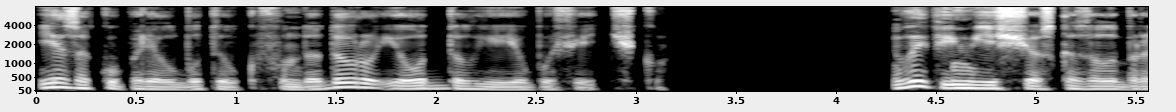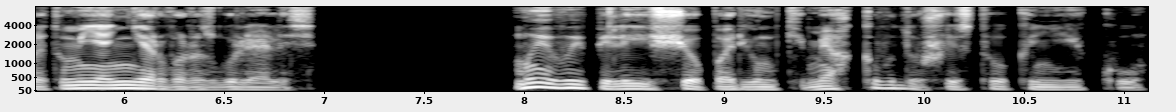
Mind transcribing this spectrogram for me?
Я закупорил бутылку фундадору и отдал ее буфетчику. «Выпьем еще», — сказала Брэд, — «у меня нервы разгулялись». Мы выпили еще по рюмке мягкого душистого коньяку.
